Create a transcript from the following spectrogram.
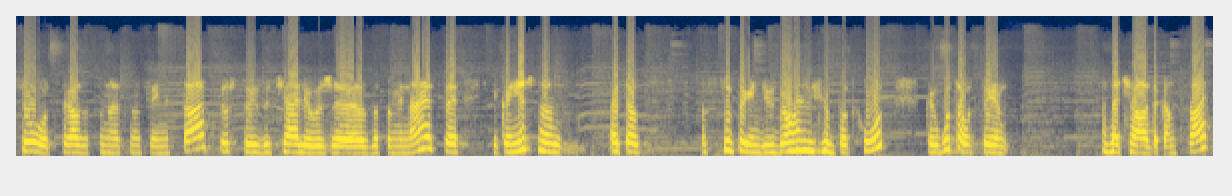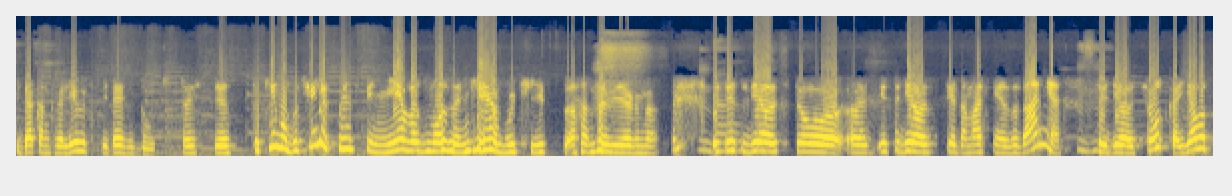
все вот сразу становится на свои места, все, что изучали, уже запоминается. И, конечно, это супер индивидуальный подход, как будто вот ты от начала до конца тебя контролируют, тебя ведут. То есть э, с таким обучением, в принципе, невозможно не обучиться, наверное. То есть если делать все, э, если делать все домашние задания, все делать четко, я вот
